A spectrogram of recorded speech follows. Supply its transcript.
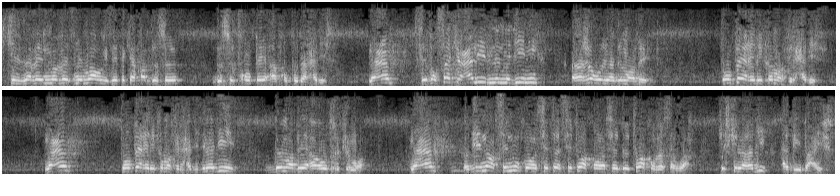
qu'ils avaient une mauvaise mémoire ou ils étaient capables de se, tromper à propos d'un hadith. C'est pour ça que Ali ibn al-Medini, un jour, on lui a demandé Ton père, il est comment fait le hadith Ton père, il est comment fait le hadith? Il a dit Demandez à autre que moi. On dit Non, c'est nous, c'est toi, c'est de toi qu'on veut savoir. Qu'est-ce qu'il leur a dit? Abi Daif.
